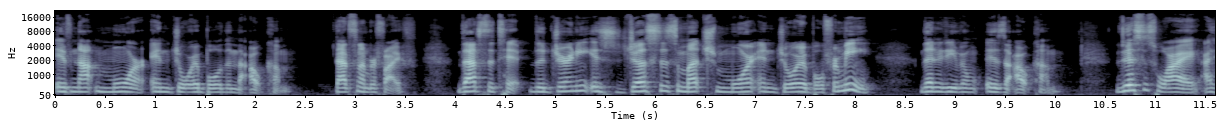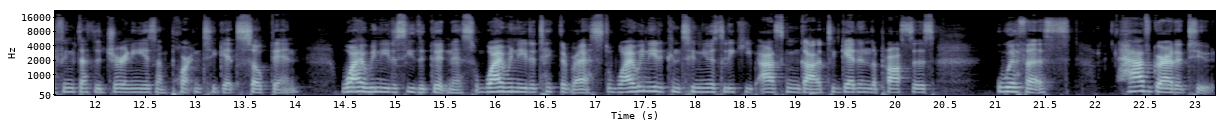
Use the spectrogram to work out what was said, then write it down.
if not more, enjoyable than the outcome. That's number five. That's the tip. The journey is just as much more enjoyable for me than it even is the outcome. This is why I think that the journey is important to get soaked in why we need to see the goodness, why we need to take the rest, why we need to continuously keep asking God to get in the process with us. Have gratitude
